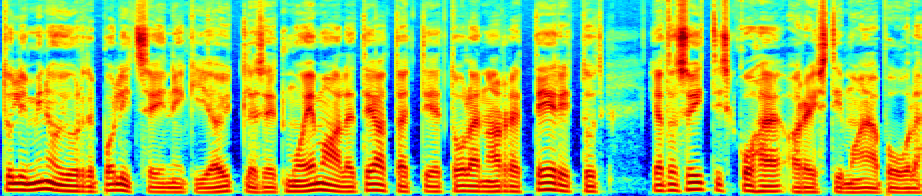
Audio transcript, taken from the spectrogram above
tuli minu juurde politseinik ja ütles, et mu emale teatati, et olen arreteeritud ja ta sõitis kohe arestimaja poole.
